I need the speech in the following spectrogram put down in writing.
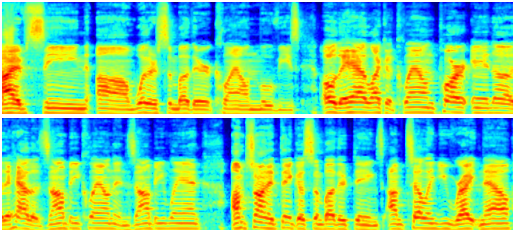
I've seen um what are some other clown movies? Oh, they had like a clown part and uh they had a zombie clown in Zombieland. I'm trying to think of some other things. I'm telling you right now,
